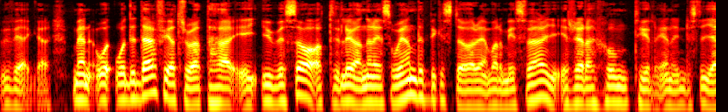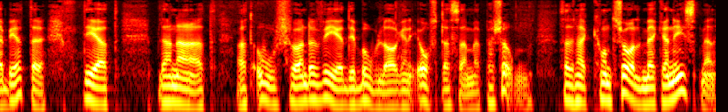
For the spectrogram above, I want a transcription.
vägar. Men, och, och, det är därför jag tror att det här i USA, att lönerna är så oändligt mycket större än vad de är i Sverige i relation till en industriarbetare. Det är att bland annat att ordförande och vd i bolagen är ofta samma person. Så den här kontrollmekanismen,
